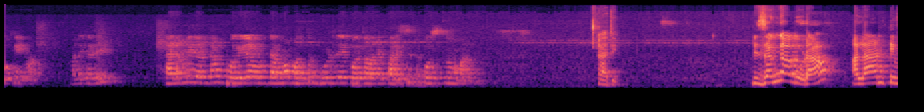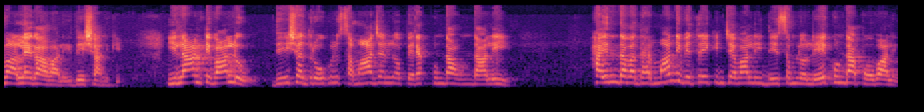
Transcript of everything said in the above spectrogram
ఓకేనా? మనకి తల మీద ఉంటాం పొయ్యిలో ఉంటామా మొత్తం బూడిదైపోతాం అనే పరిస్థితికి వస్తున్నాం మనం. అది. నిజంగా కూడా అలాంటి వాళ్ళే కావాలి ఈ దేశానికి. ఇలాంటి వాళ్ళు దేశద్రోహులు సమాజంలో పెరగకుండా ఉండాలి. హైందవ ధర్మాన్ని వ్యతిరేకించే వాళ్ళు ఈ దేశంలో లేకుండా పోవాలి.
